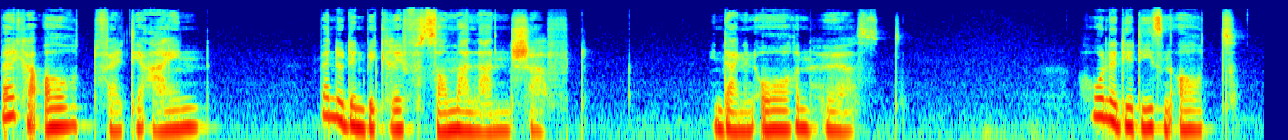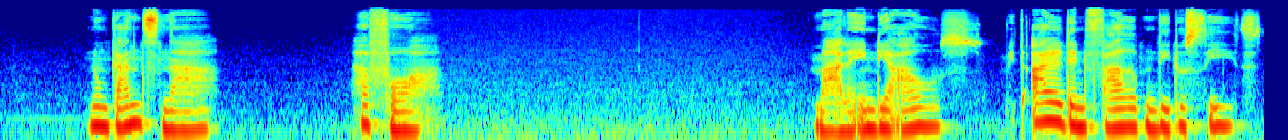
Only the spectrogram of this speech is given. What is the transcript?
Welcher Ort fällt dir ein, wenn du den Begriff Sommerlandschaft in deinen Ohren hörst? Hole dir diesen Ort nun ganz nah hervor. Male ihn dir aus mit all den Farben, die du siehst.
